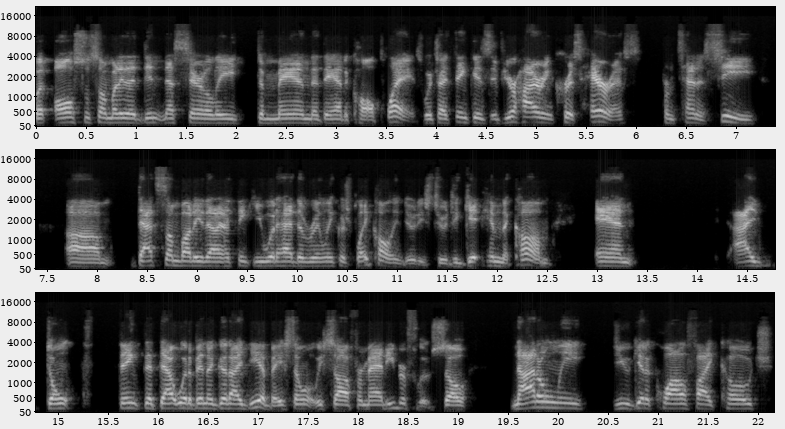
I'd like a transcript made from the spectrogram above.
but also somebody that didn't necessarily demand that they had to call plays, which I think is if you're hiring Chris Harris from Tennessee, um, that's somebody that I think you would have had to relinquish play calling duties to to get him to come. And I don't think that that would have been a good idea based on what we saw from Matt Eberflus. So not only do you get a qualified coach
